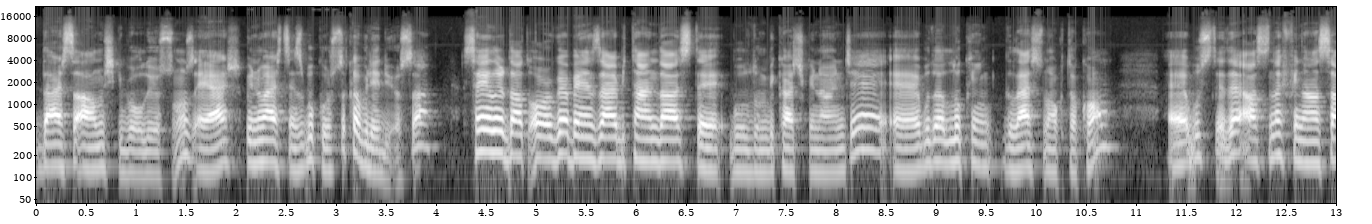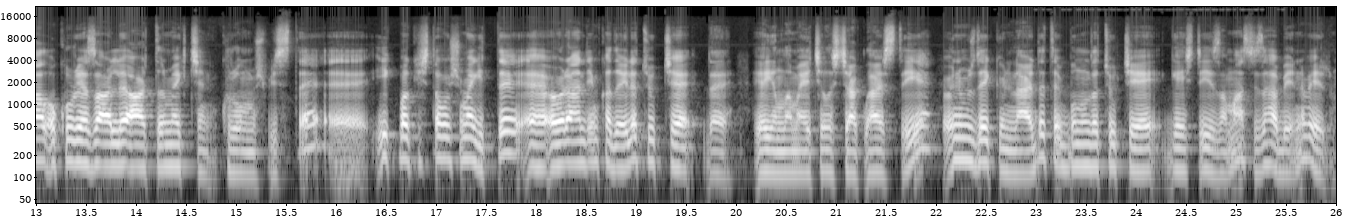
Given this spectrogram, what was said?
dersi almış gibi oluyorsunuz eğer üniversiteniz bu kursu kabul ediyorsa. Sailor.org'a benzer bir tane daha site buldum birkaç gün önce. E, bu da lookingglass.com. E, bu sitede aslında finansal okur yazarlığı arttırmak için kurulmuş bir site. E, ilk bakışta hoşuma gitti. E, öğrendiğim kadarıyla Türkçe de yayınlamaya çalışacaklar siteyi. Önümüzdeki günlerde tabii bunun da Türkçe'ye geçtiği zaman size haberini veririm.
